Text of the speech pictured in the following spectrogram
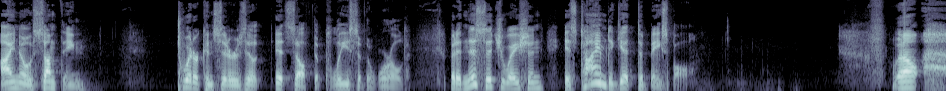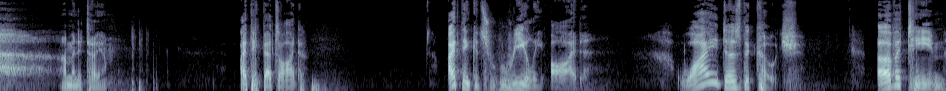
I know something. Twitter considers it itself the police of the world. But in this situation, it's time to get to baseball. Well, I'm going to tell you. I think that's odd. I think it's really odd. Why does the coach of a team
